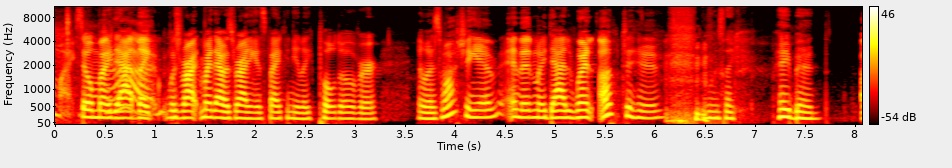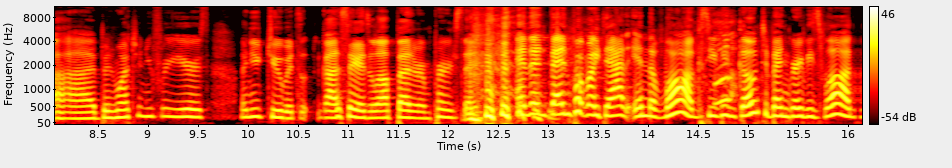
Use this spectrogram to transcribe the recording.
Oh my So my dad like was ri- my dad was riding his bike and he like pulled over and was watching him. And then my dad went up to him and was like, "Hey Ben, I've been watching you for years on YouTube. It's gotta say it's a lot better in person." and then Ben put my dad in the vlog, so you can go to Ben Gravy's vlog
